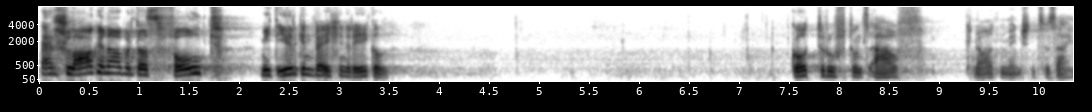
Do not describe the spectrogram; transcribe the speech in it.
Erschlagen aber das Volk mit irgendwelchen Regeln. Gott ruft uns auf, Gnadenmenschen zu sein.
